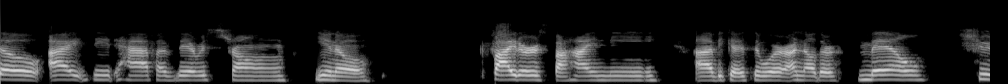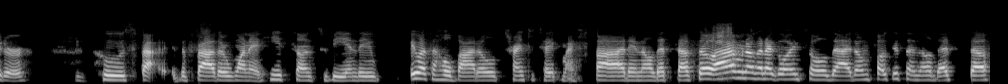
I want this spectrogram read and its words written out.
so I did have a very strong, you know, fighters behind me uh, because there were another male shooter hmm. whose fa- the father wanted his son to be, and they it was a whole battle trying to take my spot and all that stuff. So I'm not gonna go into all that. I Don't focus on all that stuff.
